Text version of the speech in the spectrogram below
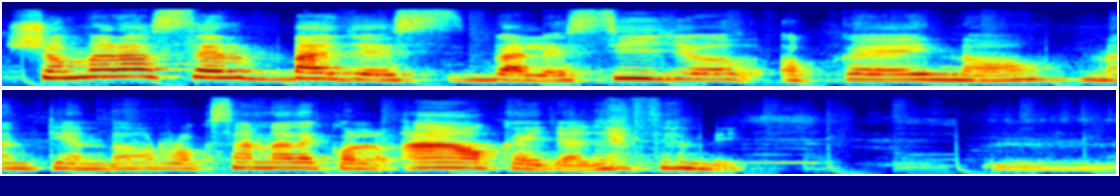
Shomara Ser Valles, Valecillo, ok, no, no entiendo. Roxana de Colombia, ah, ok, ya, ya entendí. Mm.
